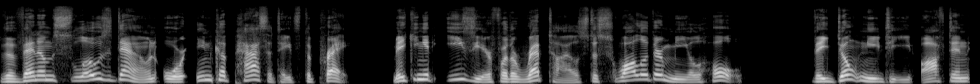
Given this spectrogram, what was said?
The venom slows down or incapacitates the prey, making it easier for the reptiles to swallow their meal whole. They don't need to eat often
